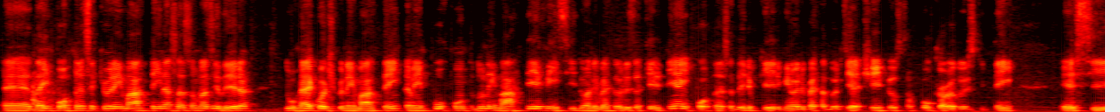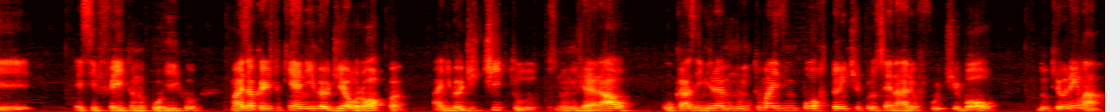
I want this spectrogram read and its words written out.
é, da importância que o Neymar tem na seleção brasileira do recorde que o Neymar tem, também por conta do Neymar ter vencido a Libertadores aqui, ele tem a importância dele, porque ele ganhou a Libertadores e a Champions, são poucos jogadores que têm esse, esse feito no currículo, mas eu acredito que a nível de Europa, a nível de títulos, no geral, o Casemiro é muito mais importante para o cenário futebol do que o Neymar.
